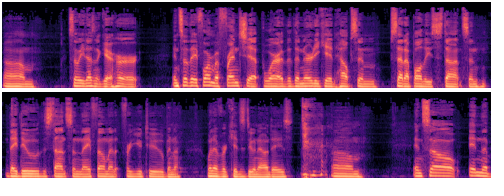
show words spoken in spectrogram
um, so he doesn't get hurt. And so they form a friendship where the, the nerdy kid helps him set up all these stunts, and they do the stunts and they film it for YouTube and uh, whatever kids do nowadays. um, and so, in the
